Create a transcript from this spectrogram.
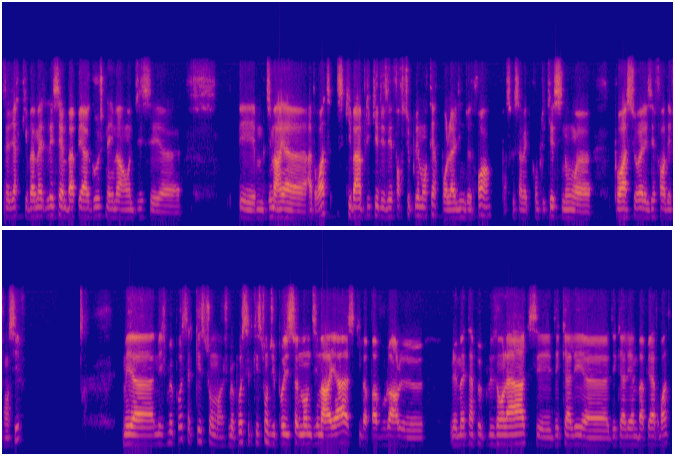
c'est-à-dire qu'il va laisser Mbappé à gauche, Neymar en 10 et, euh, Di Maria à droite, ce qui va impliquer des efforts supplémentaires pour la ligne de 3, hein, parce que ça va être compliqué sinon euh, pour assurer les efforts défensifs. Mais, euh, mais je me pose cette question, moi. Je me pose cette question du positionnement de Di Maria. Est-ce qu'il va pas vouloir le, le, mettre un peu plus dans l'axe et décaler, décaler Mbappé à droite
